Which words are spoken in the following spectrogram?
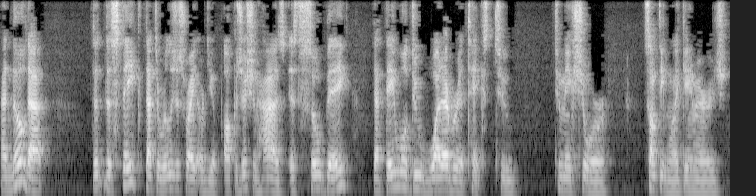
and know that the, the stake that the religious right or the opposition has is so big that they will do whatever it takes to to make sure something like gay marriage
